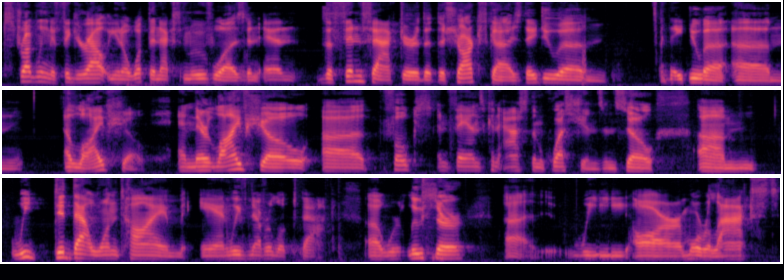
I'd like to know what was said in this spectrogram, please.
struggling to figure out you know what the next move was and and the fin factor that the sharks guys they do a they do a um, a live show. And their live show uh, folks and fans can ask them questions. And so um, we did that one time and we've never looked back. Uh, we're looser. Uh, we are more relaxed.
